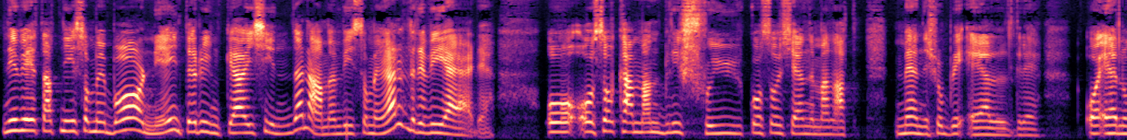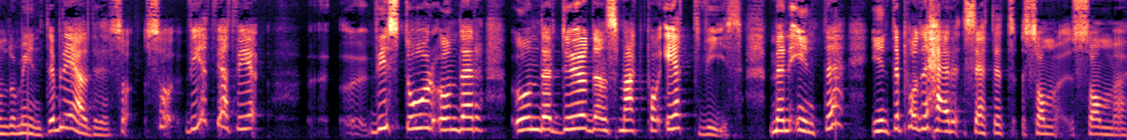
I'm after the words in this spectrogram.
Ni vet att ni som är barn, ni är inte rynkiga i kinderna, men vi som är äldre, vi är det. Och, och, så kan man bli sjuk och så känner man att människor blir äldre. Och även om de inte blir äldre så, så vet vi att vi, vi står under, under dödens makt på ett vis. Men inte, inte på det här sättet som, som eh,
